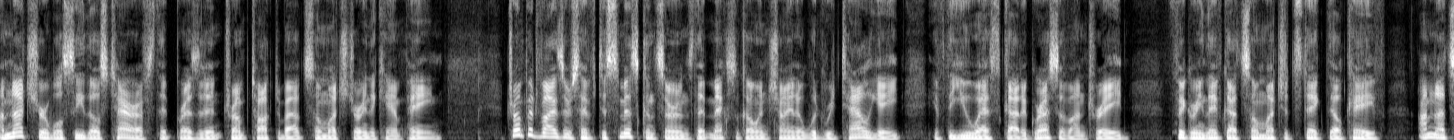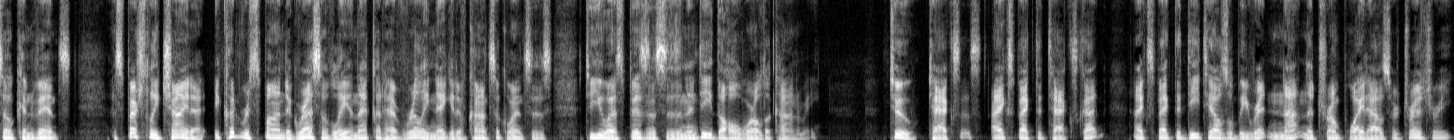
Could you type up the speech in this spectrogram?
I'm not sure we'll see those tariffs that President Trump talked about so much during the campaign. Trump advisors have dismissed concerns that Mexico and China would retaliate if the U.S. got aggressive on trade, figuring they've got so much at stake they'll cave. I'm not so convinced. Especially China, it could respond aggressively, and that could have really negative consequences to U.S. businesses and indeed the whole world economy. Two, taxes. I expect a tax cut. I expect the details will be written not in the Trump White House or Treasury,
